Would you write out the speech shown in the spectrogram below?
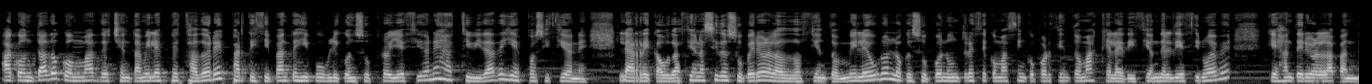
Ha contado con más de 80.000 espectadores, participantes y público en sus proyecciones, actividades y exposiciones. La recaudación ha sido superior a los 200.000 euros, lo que supone un 13,5% más que la edición del 19, que es anterior a la pandemia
